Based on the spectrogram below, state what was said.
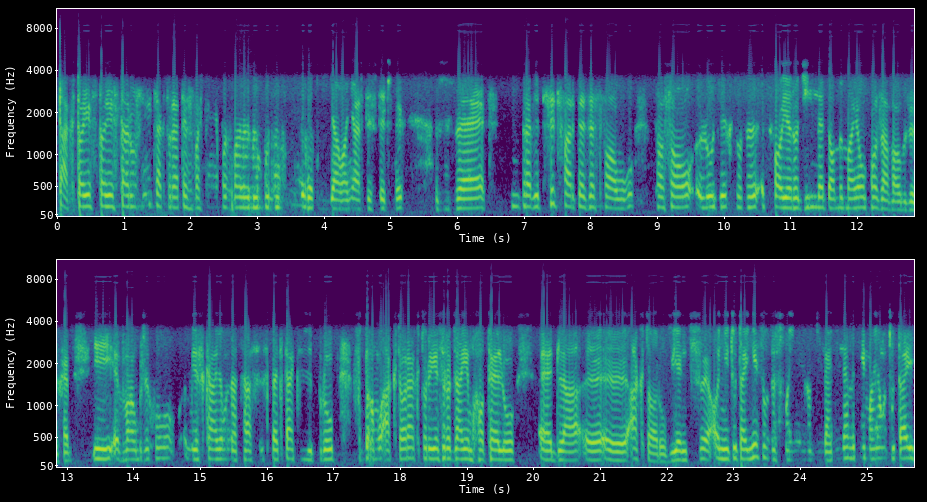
Tak, to jest, to jest ta różnica, która też właśnie nie pozwala nam podjąć działań artystycznych, że prawie trzy czwarte zespołu to są ludzie, którzy swoje rodzinne domy mają poza Wałbrzychem i w Wałbrzychu mieszkają na czas spektakli prób w domu aktora, który jest rodzajem hotelu e, dla e, e aktorów, więc oni tutaj nie są ze swoimi rodzinami, nawet nie mają tutaj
